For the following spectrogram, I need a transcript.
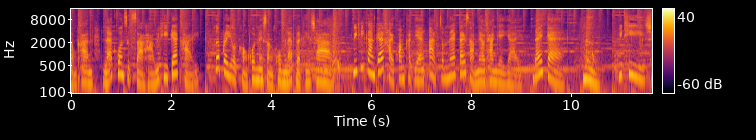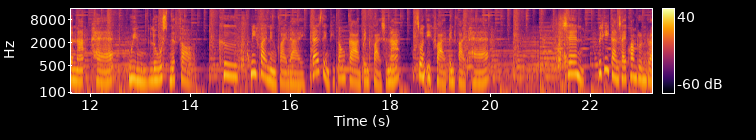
สำคัญ และควรศึกษาหาวิธีแก้ไข เพื่อประโยชน์ของคนในสังคมและประเทศชาติวิธีการแก้ไขความขัดแย้งอาจจำแนกได้ 3 แนวทางใหญ่ ๆ ได้แก่ 1. วิธีชนะแพ้ win lose method คือมีฝ่ายหนึ่งฝ่ายใดได้สิ่งที่ต้องการเป็นฝ่ายชนะ ส่วนอีกฝ่ายเป็นฝ่ายแพ้ เช่น วิธีการใช้ความรุนแร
